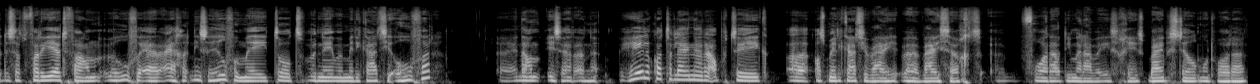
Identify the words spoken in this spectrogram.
dus dat varieert van we hoeven er eigenlijk niet zo heel veel mee tot we nemen medicatie over. Uh, en dan is er een hele korte lijn naar de apotheek uh, als medicatie wij, uh, wijzigt, voorraad niet meer aanwezig is, bijbesteld moet worden.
